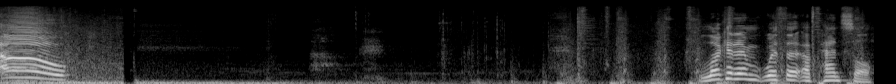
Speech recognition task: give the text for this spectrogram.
Oh! Look at him with a, a pencil.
